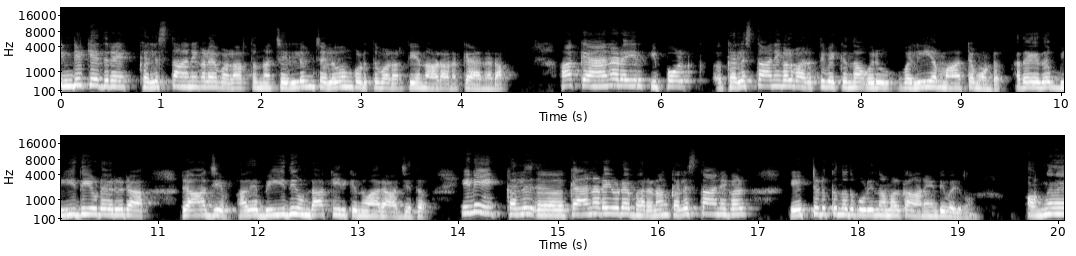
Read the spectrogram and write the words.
ഇന്ത്യക്കെതിരെ ഖലിസ്ഥാനികളെ വളർത്തുന്ന ചെല്ലും ചെലവും കൊടുത്ത് വളർത്തിയ നാടാണ് കാനഡ. ആ കാനഡയിൽ ഇപ്പോൾ ഖലിസ്ഥാനികൾ വരുത്തിവെക്കുന്ന ഒരു വലിയ മാറ്റമുണ്ട്. അതായത് ഭീതിയുടെ ഒരു രാജ്യം അതായത് ഭീതി ഉണ്ടാക്കിയിരിക്കുന്നു ആ രാജ്യത്ത്. ഇനി കലി കാനഡയുടെ ഭരണം ഖലിസ്ഥാനികൾ ഏറ്റെടുക്കുന്നത് കൂടി നമ്മൾ കാണേണ്ടി വരുമോ? അങ്ങനെ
